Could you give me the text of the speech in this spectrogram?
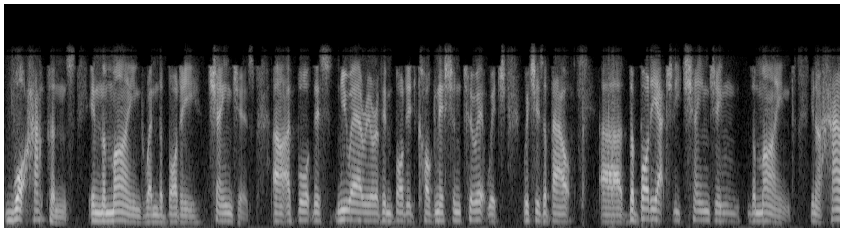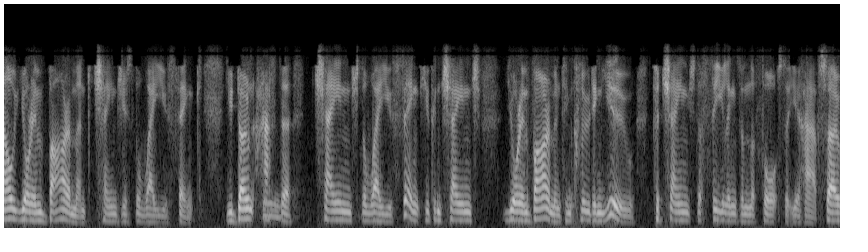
what happens in the mind when the body changes. Uh, I've brought this new area of embodied cognition to it, which which is about uh, the body actually changing the mind. You know how your environment changes the way you think. You don't have Mm. to change the way you think. You can change your environment, including you, to change the feelings and the thoughts that you have. So,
